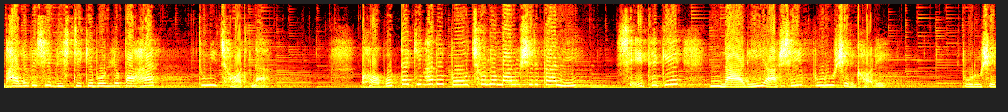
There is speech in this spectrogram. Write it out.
ভালোবেসে বৃষ্টিকে বলল, পাহাড়, তুমি ঝড় না। খবরটা কীভাবে পৌঁছলো মানুষের কানে? সেই থেকে নারী আসে পুরুষের ঘরে। পুরুষের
